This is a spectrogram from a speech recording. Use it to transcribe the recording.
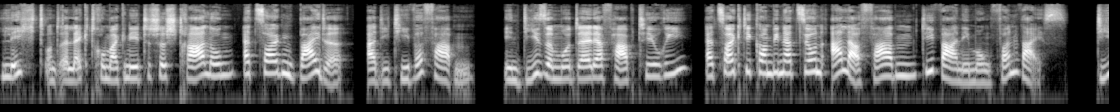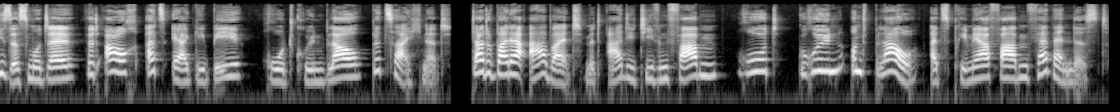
Licht und elektromagnetische Strahlung erzeugen beide additive Farben. In diesem Modell der Farbtheorie erzeugt die Kombination aller Farben die Wahrnehmung von Weiß. Dieses Modell wird auch als RGB Rot, Grün, Blau bezeichnet. Da du bei der Arbeit mit additiven Farben Rot, Grün und Blau als Primärfarben verwendest.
